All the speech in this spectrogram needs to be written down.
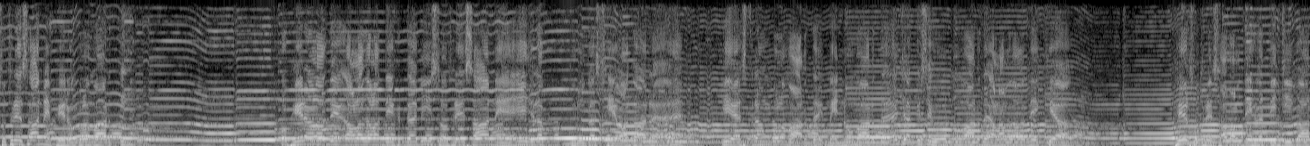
ਸੁਥਰੇ ਸਾਹ ਨੇ ਫੇਰ ਉਂਗਲ ਮਾਰਤੀ ਉਹ ਫੇਰ ਆਲਾ ਦੇ ਆਲਾ ਦਾਲਾ ਦੇਖਦਾ ਵੀ ਸੁਥਰੇ ਸਾਹ ਨੇ, ਇਹ ਜਿਹੜਾ ਗੁਰੂ ਦਾ ਸੇਵਾਦਾਰ ਹੈ ਇਹ ਇਸ ਤਰ੍ਹਾਂ ਉਂਗਲ ਮਾਰਦਾ ਹੈ, ਮੈਨੂੰ ਮਾਰਦਾ ਹੈ ਜਾਂ ਕਿਸੇ ਹੋਰ ਨੂੰ ਮਾਰਦਾ ਹੈ? ਆਲਾ ਦਾਲਾ ਦੇਖਿਆ। ਫਿਰ ਸੁਥਰੇ ਸਾਹ ਵੱਲ ਦੇਖਦਾ ਤੀਜੀ ਵਾਰ।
